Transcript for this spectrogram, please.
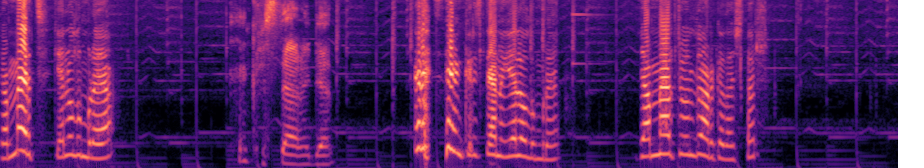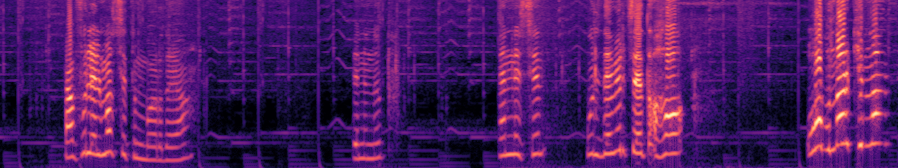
Canmert gel oğlum buraya. Cristiano gel. Cristiano gel oğlum buraya. Canmert öldü arkadaşlar. Ben full elmas setim bu arada ya. Senin noob. Sen nesin? Full demir set. Aha. Oha bunlar kim lan?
